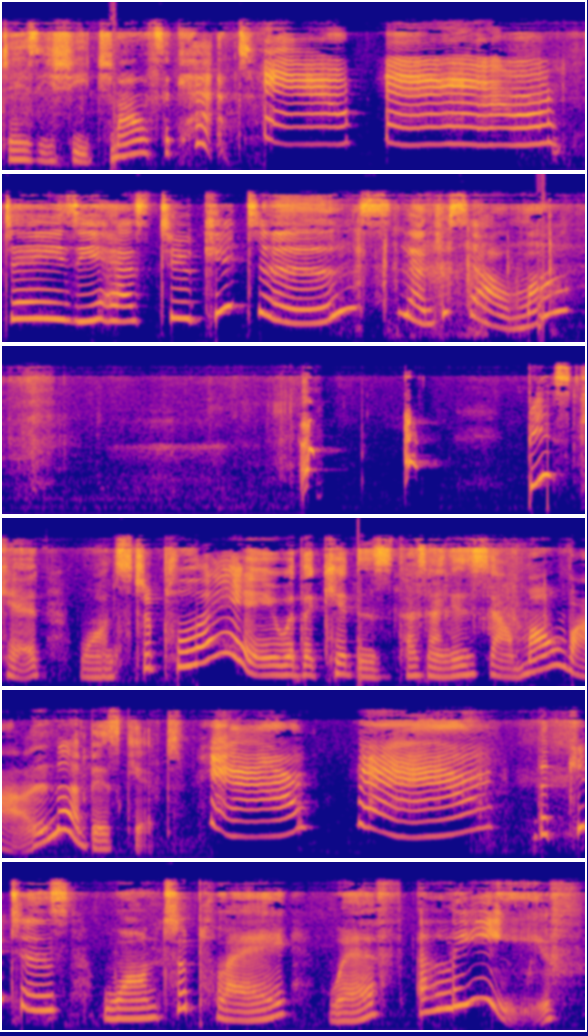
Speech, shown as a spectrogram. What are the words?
Daisy 是一只猫，It's a cat. Daisy has two kittens. 两只小猫。 Biscuit wants to play with the kittens. 他想跟小猫玩呢，Biscuit. The kittens want to play with a leaf.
